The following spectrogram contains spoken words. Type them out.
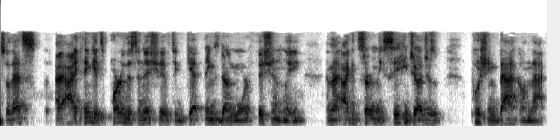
So that's, I, I think it's part of this initiative to get things done more efficiently. And I, I could certainly see judges pushing back on that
